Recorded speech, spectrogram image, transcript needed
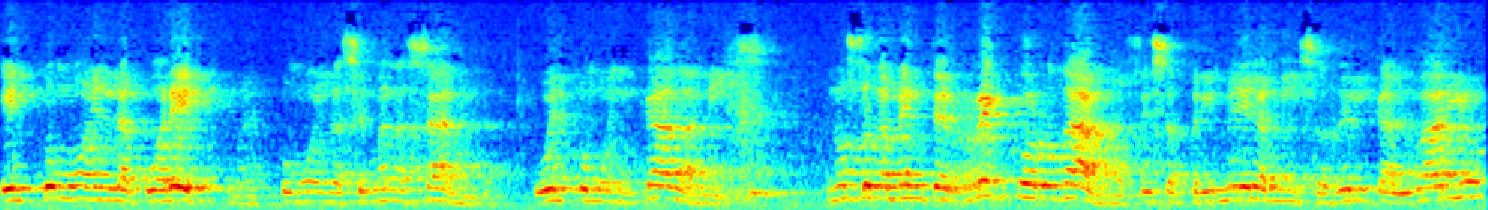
Es como en la cuaresma, es como en la Semana Santa, o es como en cada misa. No solamente recordamos esa primera misa del Calvario,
